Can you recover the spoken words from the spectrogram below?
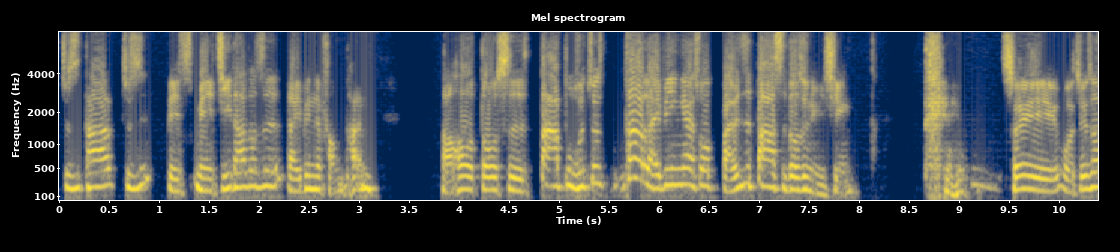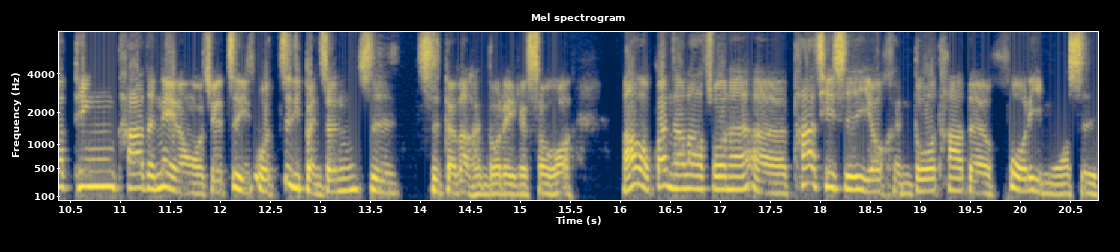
就是他就是每每集他都是来宾的访谈，然后都是大部分就是他的来宾应该说百分之八十都是女性，对，所以我觉得说听他的内容，我觉得自己我自己本身是是得到很多的一个收获，然后我观察到说呢，呃，他其实有很多他的获利模式，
